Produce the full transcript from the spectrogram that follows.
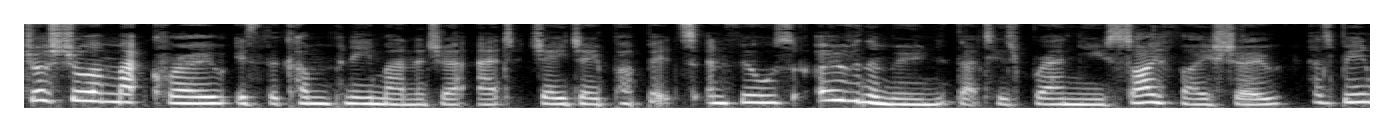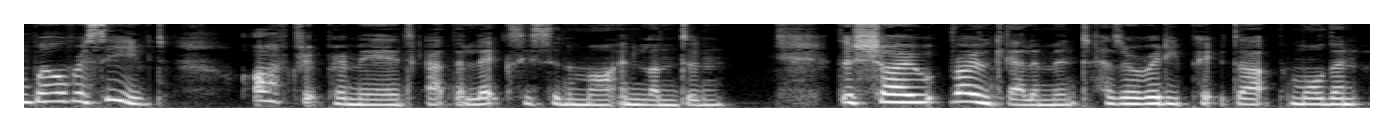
Joshua Macro is the company manager at JJ Puppets and feels over the moon that his brand new sci fi show has been well received after it premiered at the Lexi Cinema in London. The show Rogue Element has already picked up more than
